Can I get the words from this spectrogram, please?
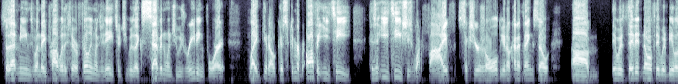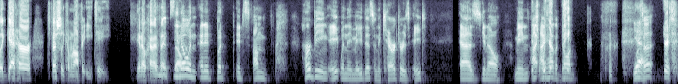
so that means when they probably they were filming when she was eight, so she was like seven when she was reading for it, like you know, because remember off of ET, because in ET she's what five, six years old, you know, kind of thing. So um, it was they didn't know if they would be able to get her, especially coming off of ET, you know, kind of And thing. it- So, You know, and, and it, but it's um, her being eight when they made this, and the character is eight. As you know, I mean, I, I have a dog. Yeah. What's that?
